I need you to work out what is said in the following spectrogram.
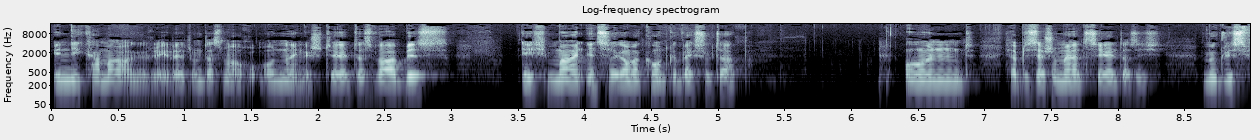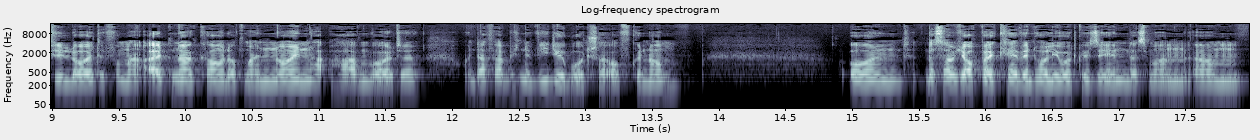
in die Kamera geredet und das mal auch online gestellt. Das war bis ich meinen Instagram-Account gewechselt habe. Und ich habe das ja schon mal erzählt, dass ich möglichst viele Leute von meinem alten Account auf meinen neuen haben wollte. Und dafür habe ich eine Videobotschaft aufgenommen. Und das habe ich auch bei Kevin Hollywood gesehen, dass man, ähm,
